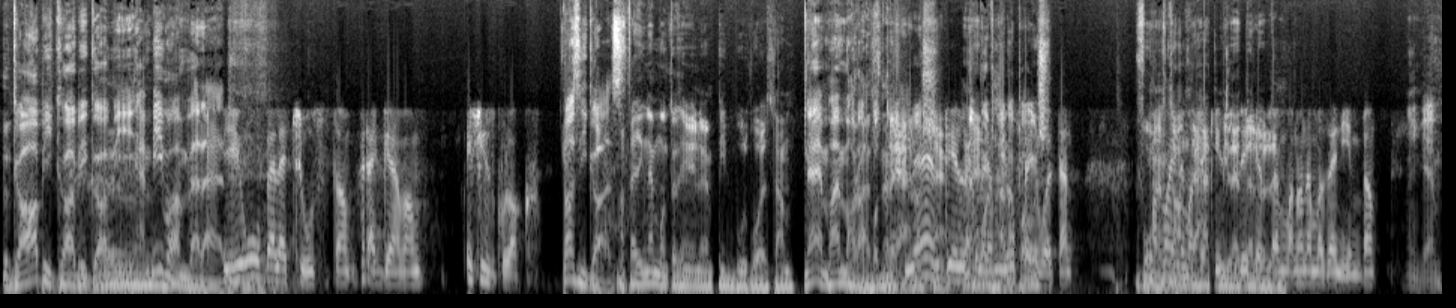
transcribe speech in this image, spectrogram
Gabi, Gabi, Gabi, hát mi van veled? Jó, belecsúsztam. Reggel van. És izgulok. Az igaz. Ha pedig nem mondtad, hogy én olyan pitbull voltam. Nem, nem harapott a nem. János. nem, tényleg nem nem, volt jó fej harapós. voltam. Voltam, Majdnem de a te hát mi lett készülékedben belőlem? van, hanem az enyémben. Igen.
